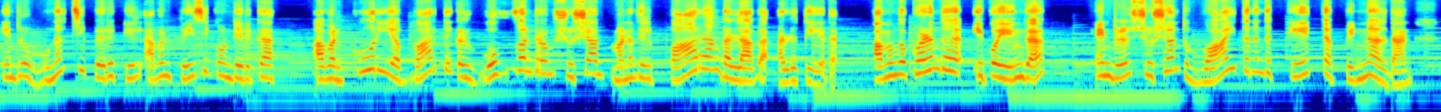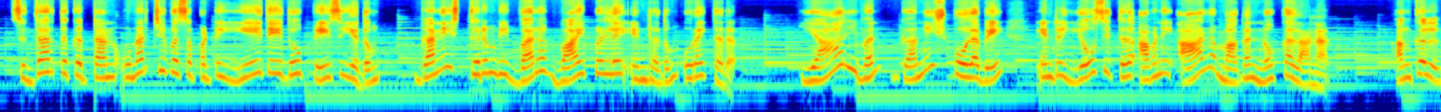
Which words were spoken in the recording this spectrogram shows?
என்ற உணர்ச்சி பெருக்கில் அவன் பேசிக்கொண்டிருக்க அவன் கூறிய வார்த்தைகள் ஒவ்வொன்றும் சுஷாந்த் மனதில் பாறாங்கல்லாக அழுத்தியது. அவங்க குழந்தை இப்போ எங்க? என்று சுஷாந்த் வாய் திறந்து கேட்ட பின்னால்தான் சித்தார்த்துக்கு தான் உணர்ச்சி வசப்பட்டு ஏதேதோ பேசியதும் கணேஷ் திரும்பி வர வாய்ப்பில்லை என்றதும் உரைத்தது. யார் இவன்? கணேஷ் போலவே? என்று யோசித்து அவனை ஆழமாக நோக்கலானார் அங்கிள்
